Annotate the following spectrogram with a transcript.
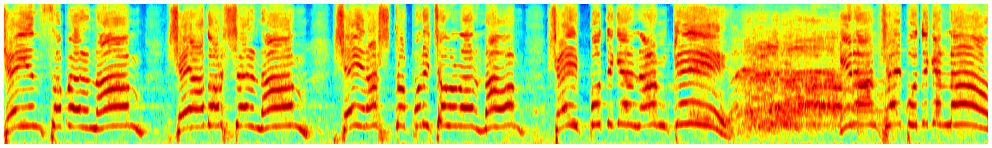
সেই ইনসাফের নাম, সেই আদর্শের নাম, সেই রাষ্ট্র পরিচালনার নাম, সেই প্রতীকের নাম কি? কি নাম সেই প্রতীকের নাম?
